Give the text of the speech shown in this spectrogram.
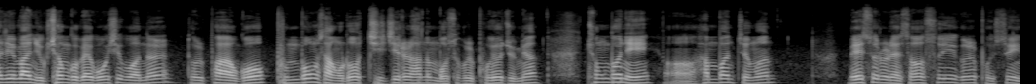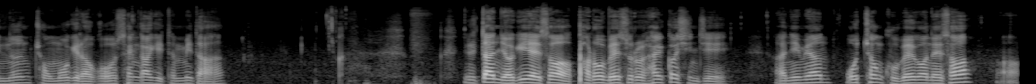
하지만 6,950원을 돌파하고 분봉상으로 지지를 하는 모습을 보여주면 충분히 어, 한 번쯤은 매수를 해서 수익을 볼 수 있는 종목이라고 생각이 듭니다. 일단 여기에서 바로 매수를 할 것인지 아니면 5,900원에서 어,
